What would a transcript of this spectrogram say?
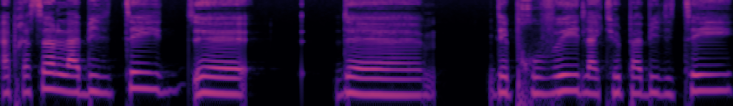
Après ça, l'habilité de de d'éprouver de la culpabilité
